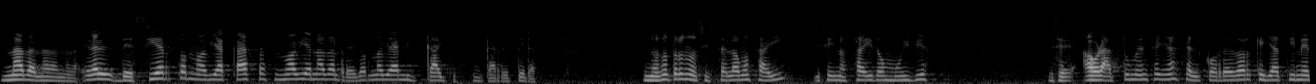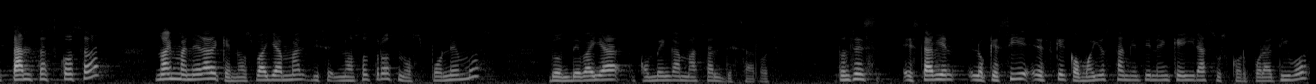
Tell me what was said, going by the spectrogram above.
nada, nada, nada. Era el desierto, no había casas, no había nada alrededor, no había ni calles, ni carreteras. Y nosotros nos instalamos ahí y sí, nos ha ido muy bien. Dice, ahora tú me enseñas el corredor que ya tiene tantas cosas, no hay manera de que nos vaya mal. Dice, nosotros nos ponemos donde vaya, convenga más al desarrollo. Entonces, está bien, lo que sí es que como ellos también tienen que ir a sus corporativos,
